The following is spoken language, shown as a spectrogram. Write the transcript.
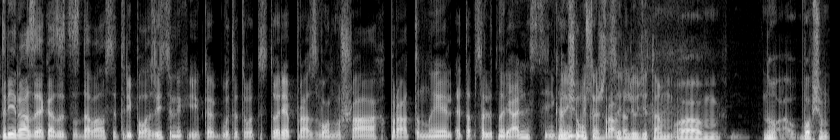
Три раза, я, оказывается, сдавал, все три положительных, и как вот эта вот история про звон в ушах, про туннель, это абсолютно реальность, я Но никогда не еще, думал, мне что кажется, правда. люди там, ам, ну, а, в общем,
